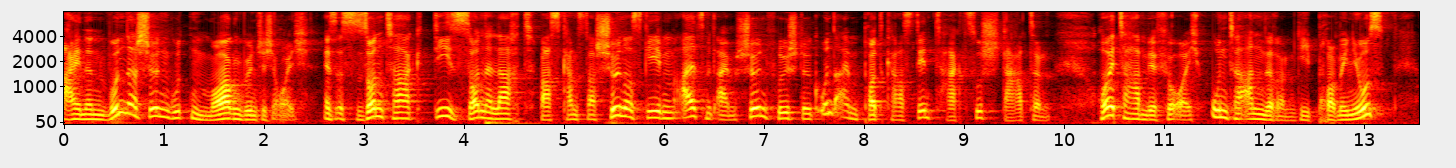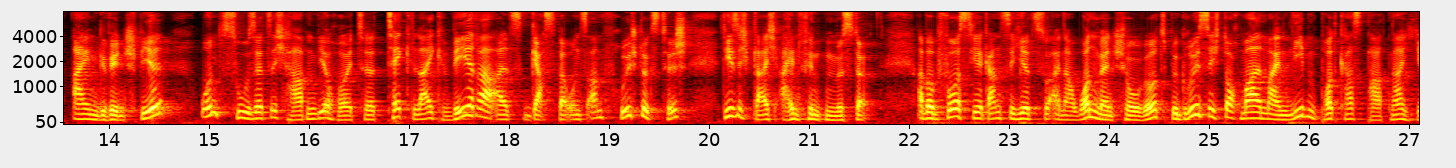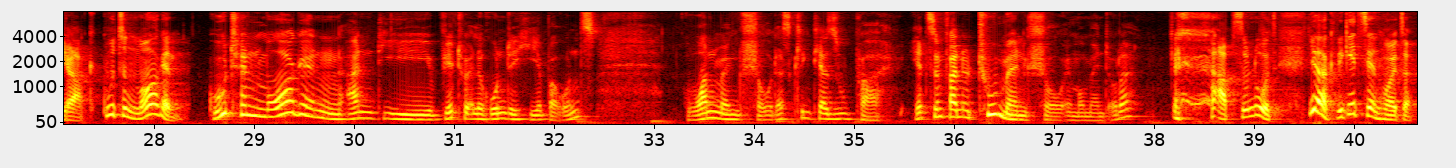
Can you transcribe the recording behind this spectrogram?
Einen wunderschönen guten Morgen wünsche ich euch. Es ist Sonntag, die Sonne lacht. Was kann es da Schöneres geben, als mit einem schönen Frühstück und einem Podcast den Tag zu starten? Heute haben wir für euch unter anderem die Promi-News, ein Gewinnspiel und zusätzlich haben wir heute Tech Like Vera als Gast bei uns am Frühstückstisch, die sich gleich einfinden müsste. Aber bevor es hier Ganze hier zu einer One-Man-Show wird, begrüße ich doch mal meinen lieben Podcast-Partner Jörg. Guten Morgen! Guten Morgen an die virtuelle Runde hier bei uns. One-Man-Show, das klingt ja super. Jetzt sind wir eine Two-Man-Show im Moment, oder? Absolut. Jörg, wie geht's dir denn heute?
